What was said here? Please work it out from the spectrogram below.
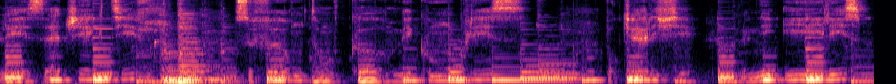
les adjectifs se feront encore mes complices pour qualifier le nihilisme,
